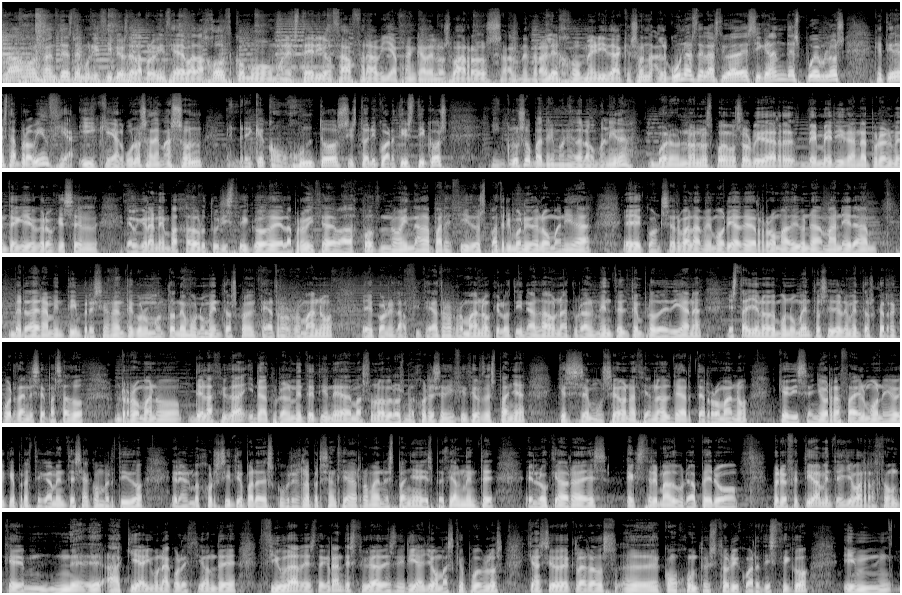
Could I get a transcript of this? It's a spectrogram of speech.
Hablábamos antes de municipios de la provincia de Badajoz como Monesterio, Zafra, Villafranca de los Barros, Almendralejo, Mérida, que son algunas de las ciudades y grandes pueblos que tiene esta provincia y que algunos además son, Enrique, conjuntos histórico-artísticos incluso patrimonio de la humanidad. Bueno, no nos podemos olvidar de Mérida, naturalmente, que yo creo que es el, el gran embajador turístico de la provincia de Badajoz, no hay nada parecido, es patrimonio de la humanidad, eh, conserva la memoria de Roma de una manera verdaderamente impresionante, con un montón de monumentos, con el Teatro Romano, eh, con el Anfiteatro Romano, que lo tiene al lado, naturalmente, el Templo de Diana, está lleno de monumentos y de elementos que recuerdan ese pasado romano de la ciudad y naturalmente tiene además uno de los mejores edificios de España, que es ese Museo Nacional de Arte Romano, que diseñó Rafael Moneo y que prácticamente se ha convertido en el mejor sitio para descubrir la presencia de Roma en España y especialmente en lo que ahora es Extremadura. Pero, pero efectivamente lleva razón que mm, eh, aquí hay una colección de ciudades, de grandes ciudades, diría yo, más que pueblos, que han sido declarados eh, conjunto histórico-artístico y,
